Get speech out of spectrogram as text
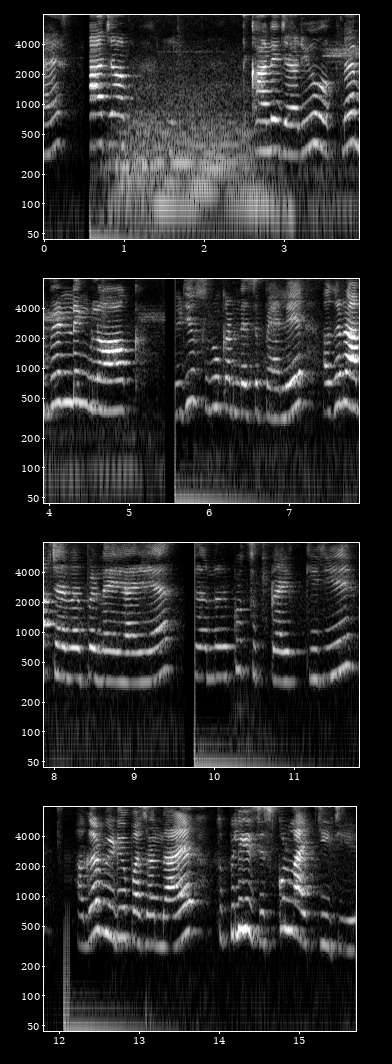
है। आज आप दिखाने जा रही हूँ अपना बिल्डिंग ब्लॉक वीडियो शुरू करने से पहले अगर आप चैनल पर नए आए हैं चैनल को सब्सक्राइब कीजिए। अगर वीडियो पसंद आए तो प्लीज़ इसको लाइक कीजिए।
